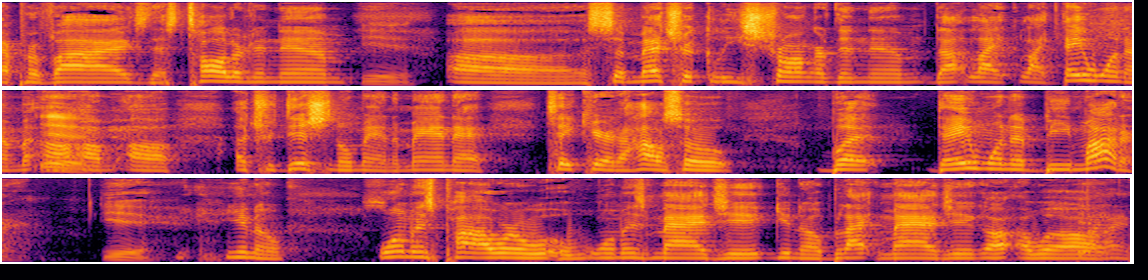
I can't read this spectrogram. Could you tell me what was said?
that provides, that's taller than them, Yeah, uh, symmetrically stronger than them. That like like they want a, a, Yeah. um, a, a traditional man, a man that take care of the household, but they want to be modern. yeah, You know, woman's power, woman's magic. You know, black magic. Uh, well, all that.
